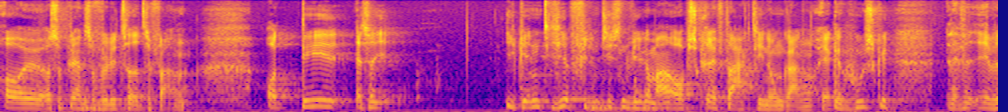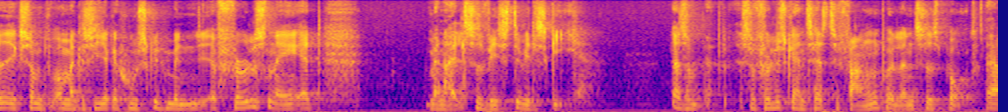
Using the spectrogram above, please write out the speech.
og, uh, og så bliver han selvfølgelig taget til fange. Og det, altså, igen, de her film, de sådan virker meget opskriftagtige nogle gange, og jeg kan huske, jeg ved, jeg ved ikke, som, om man kan sige, at jeg kan huske, men følelsen af, at man har altid vidst, det ville ske. Altså, selvfølgelig skal han tages til fange på et eller andet tidspunkt. Ja.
